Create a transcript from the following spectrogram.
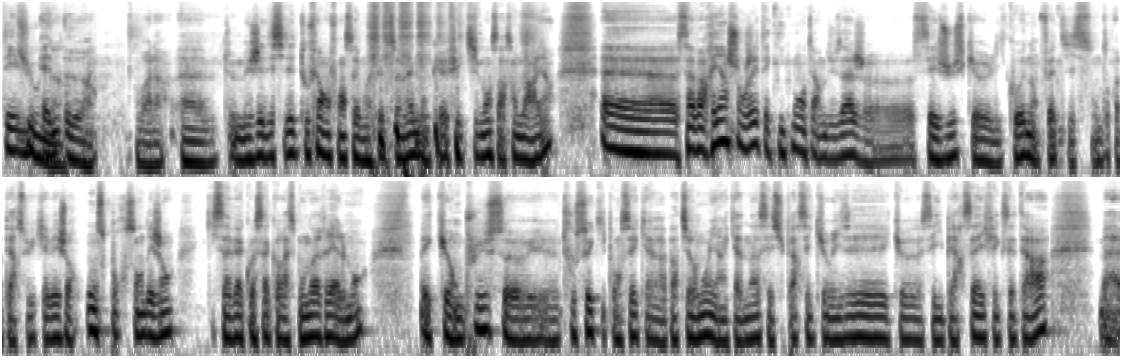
T-U-N-E. Voilà. Euh, mais j'ai décidé de tout faire en français moi cette semaine, donc effectivement ça ressemble à rien. Euh, ça va rien changer techniquement en termes d'usage. Euh, c'est juste que l'icône, en fait, ils se sont aperçus qu'il y avait genre 11% des gens qui savaient à quoi ça correspondait réellement, et qu'en plus euh, tous ceux qui pensaient qu'à partir du moment où il y a un cadenas, c'est super sécurisé, que c'est hyper safe, etc. Bah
